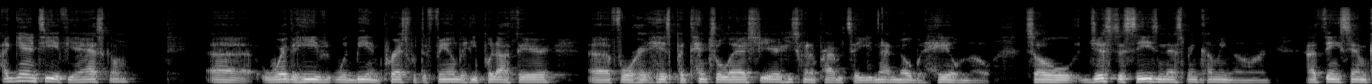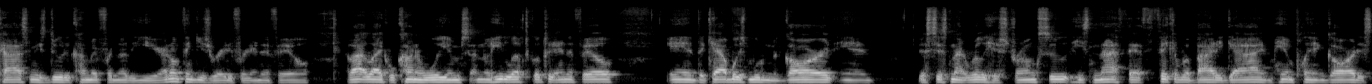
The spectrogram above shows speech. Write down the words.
I guarantee if you ask him uh, whether he would be impressed with the film that he put out there uh, for his potential last year, he's going to probably tell you not no, but hell no. So just the season that's been coming on, I think Sam Cosmi is due to come in for another year. I don't think he's ready for the NFL. A lot like with Connor Williams. I know he left to go to the NFL, and the Cowboys moved him to guard, and it's just not really his strong suit. He's not that thick of a body guy, and him playing guard is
